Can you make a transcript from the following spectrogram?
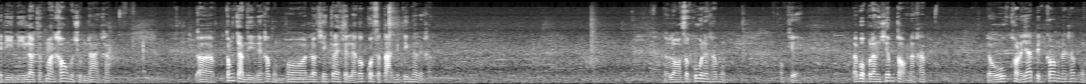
ID นี้เราจะสามารถเข้าห้องประชุมได้ครับต้องจำดีนะครับผมพอเราเช็คอะไรเสร็จแล้วก็กด Start Meeting ได้เลยครับเดี๋ยวรอสักครู่นะครับผม โอเค ระบบกำลังเชื่อมต่อนะครับ เดี๋ยวขออนุญาตปิดกล้องนะครับผม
